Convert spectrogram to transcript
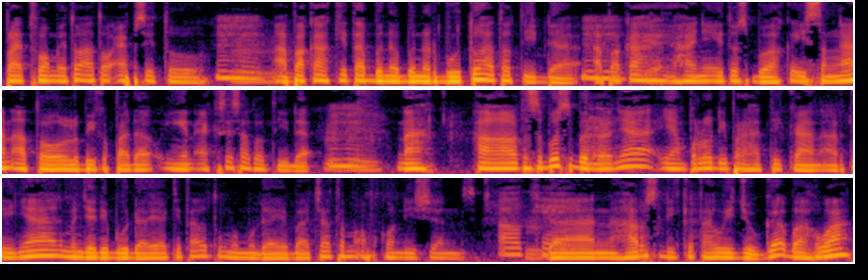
platform itu atau apps itu. Mhm. Apakah kita benar-benar butuh atau tidak? Mhm. Apakah hanya itu sebuah keisengan atau lebih kepada ingin eksis atau tidak? Mhm. Nah, hal-hal tersebut sebenarnya yang perlu diperhatikan. Artinya menjadi budaya kita untuk memudaya baca term of conditions. Oke. Dan harus diketahui juga bahwa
